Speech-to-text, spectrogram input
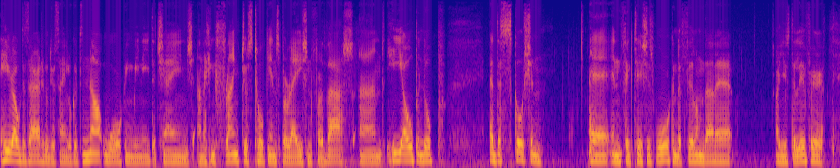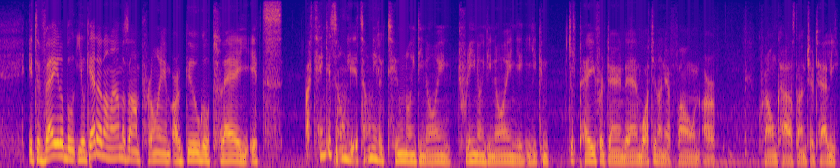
he wrote this article just saying, look, it's not working. We need to change. And I think Frank just took inspiration for that, and he opened up a discussion uh, in fictitious work in the film that uh, I used to live here. It's available. You'll get it on Amazon Prime or Google Play. It's I think it's only it's only like two ninety nine, three ninety nine. You you can just pay for it there and then watch it on your phone or Chromecast on your telly,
